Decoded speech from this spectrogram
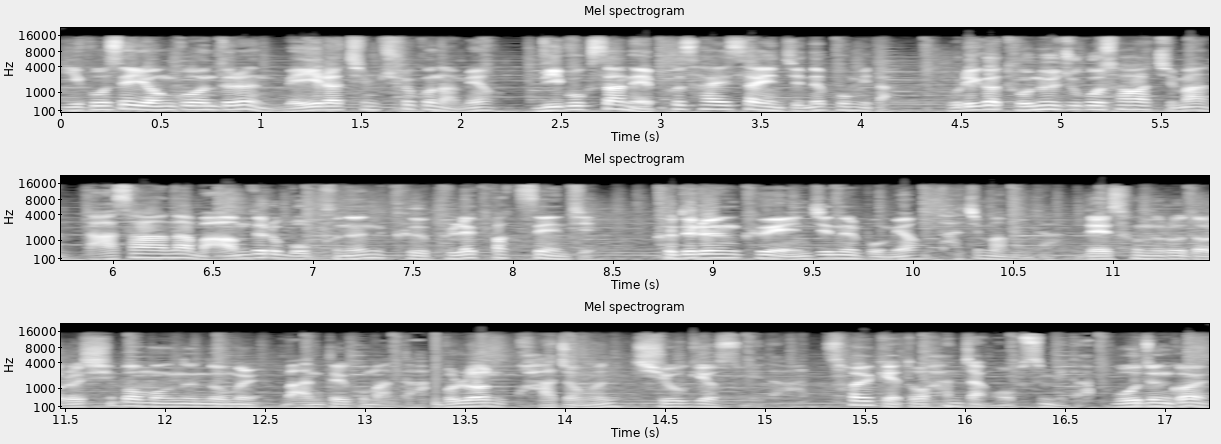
이곳의 연구원들은 매일 아침 출근하며 미국산 F414 엔진을 봅니다. 우리가 돈을 주고 사왔지만 나사 하나 마음대로 못 푸는 그 블랙박스 엔진. 그들은 그 엔진을 보며 다짐합니다. 내 손으로 너를 씹어먹는 놈을 만들고 만다. 물론 과정은 지옥이었습니다. 설계도 한 장 없습니다. 모든 걸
